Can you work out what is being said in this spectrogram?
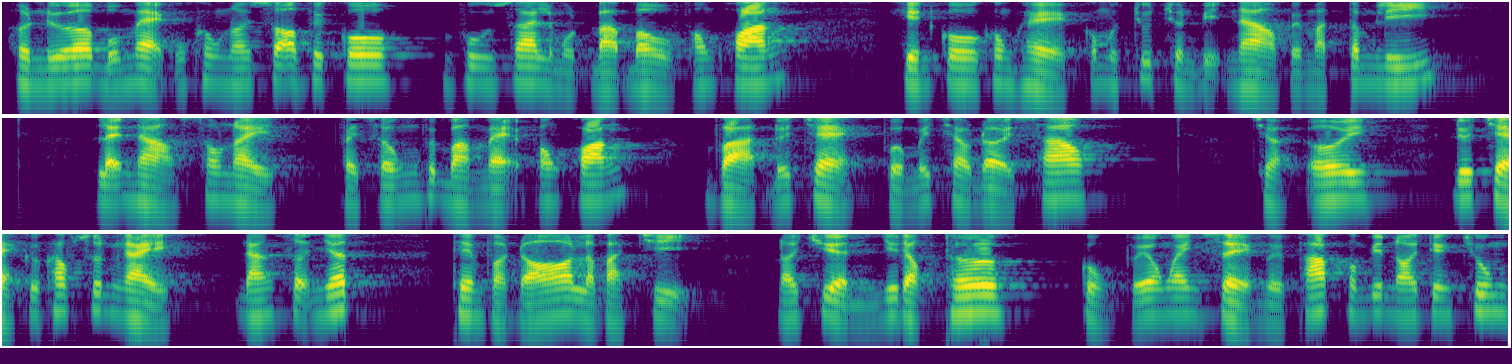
Hơn nữa, bố mẹ cũng không nói rõ với cô, Vu Sai là một bà bầu phóng khoáng, Khiến cô không hề có một chút chuẩn bị nào về mặt tâm lý. Lẽ nào sau này phải sống với bà mẹ phóng khoáng Và đứa trẻ vừa mới chào đời sao? Trời ơi, Đứa trẻ cứ khóc suốt ngày, Đáng sợ nhất. Thêm vào đó là bà chị, Nói chuyện như đọc thơ, Cùng với ông anh rể người Pháp không biết nói tiếng Trung.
